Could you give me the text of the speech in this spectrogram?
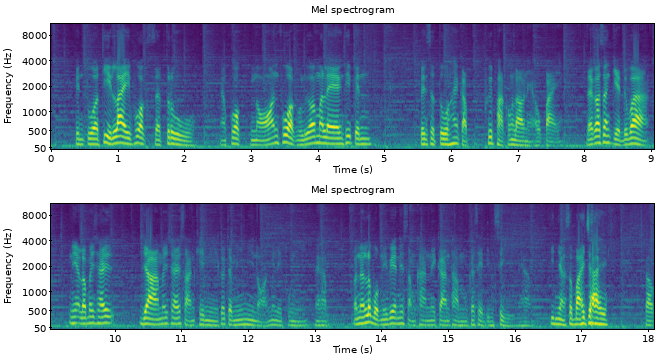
ำเป็นตัวที่ไล่พวกศัตรูนะพวกหนอนพวกหรือว่าแมลงที่เป็นเป็นศัตรูให้กับพืชผักของเราเนี่ยเอาไป แล้วก็สังเกตดูว่าเนี่ยเราไม่ใช้ยาไม่ใช้สารเคมีก็จะไม่มีหนอนไม่ในพวกนี้นะครับเพราะนั้นระบบนิเวศนี่สำคัญในการทำเกษตรอินทรีย์นะครับกินอย่างสบายใจครับ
